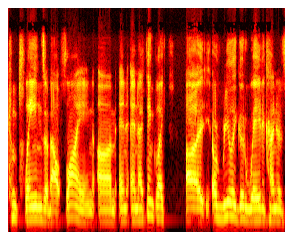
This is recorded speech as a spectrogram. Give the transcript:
complains about flying, um, and and I think like uh, a really good way to kind of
